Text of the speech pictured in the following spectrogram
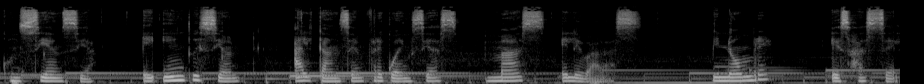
conciencia e intuición alcancen frecuencias más elevadas. Mi nombre es Hassel.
